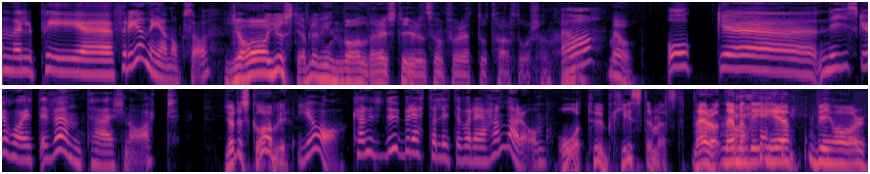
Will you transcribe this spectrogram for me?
NLP-föreningen också. Ja, just det. Jag blev invald där i styrelsen för ett och ett halvt år sedan. Ja. Ja, Och eh, ni ska ju ha ett event här snart. ja det ska vi. Ja, kan inte du berätta lite vad det handlar om? Åh, tubklister mest. Nej då, nej men det är, vi har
